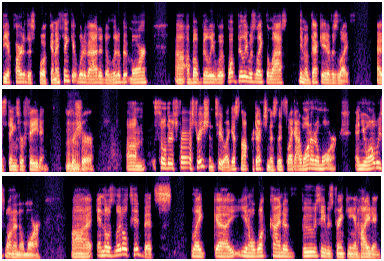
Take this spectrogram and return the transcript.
be a part of this book. And I think it would have added a little bit more uh, about Billy, what, what Billy was like the last, you know, decade of his life as things were fading mm-hmm. for sure. Um, so there's frustration too. I guess not protectionist. It's like, I want to know more. And you always want to know more. Uh, and those little tidbits, like, uh, you know, what kind of booze he was drinking and hiding,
